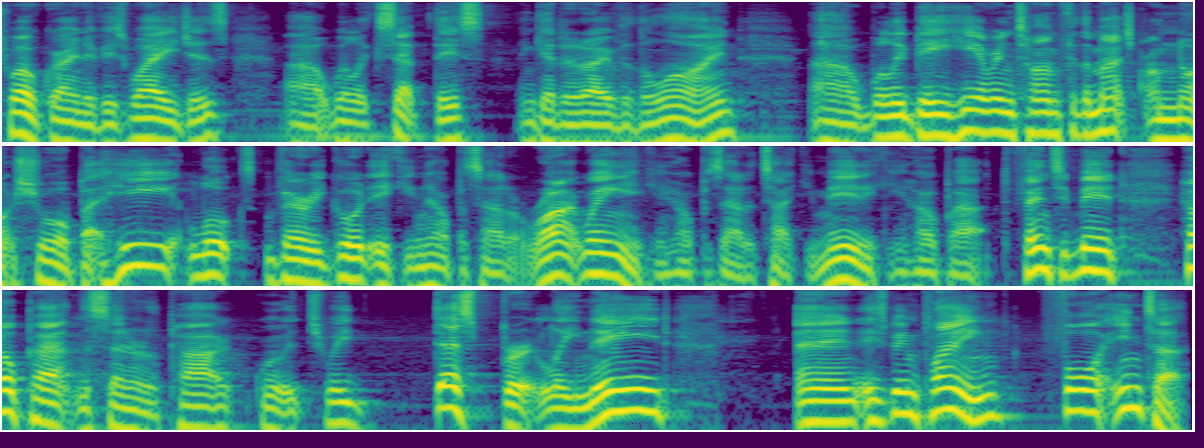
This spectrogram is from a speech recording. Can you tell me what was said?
12 grand of his wages. Uh, we'll accept this and get it over the line. Uh, will he be here in time for the match? I'm not sure, but he looks very good. He can help us out at right wing. He can help us out attacking mid. He can help out defensive mid. Help out in the centre of the park, which we desperately need. And he's been playing for Inter.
